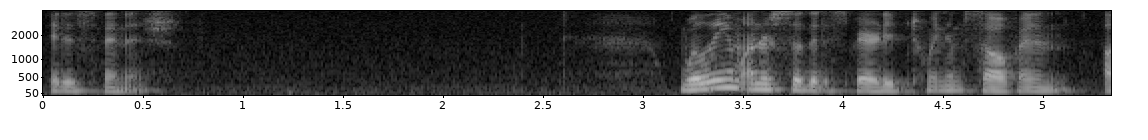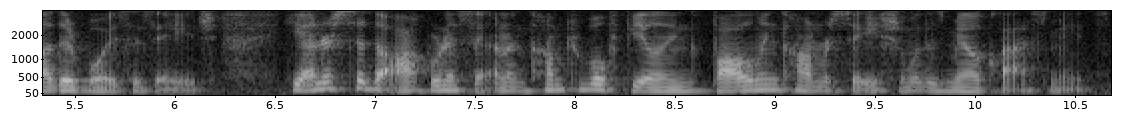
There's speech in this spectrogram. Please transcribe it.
It is finished. William understood the disparity between himself and other boys his age. He understood the awkwardness and uncomfortable feeling following conversation with his male classmates.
